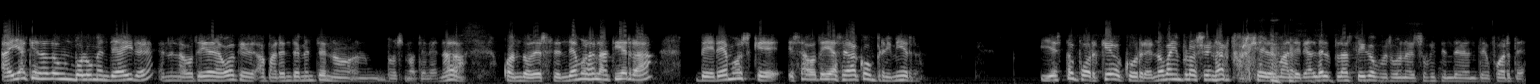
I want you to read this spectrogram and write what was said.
Ahí ha quedado un volumen de aire en la botella de agua que aparentemente no, pues no tiene nada. Cuando descendemos a la Tierra, veremos que esa botella se va a comprimir. ¿Y esto por qué ocurre? No va a implosionar porque el material del plástico, pues bueno, es suficientemente fuerte.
